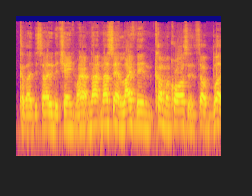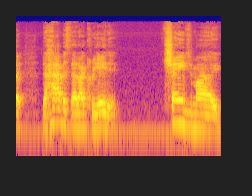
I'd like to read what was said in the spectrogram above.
because I decided to change my habit. Not not saying life didn't come across and stuff, but the habits that I created changed my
